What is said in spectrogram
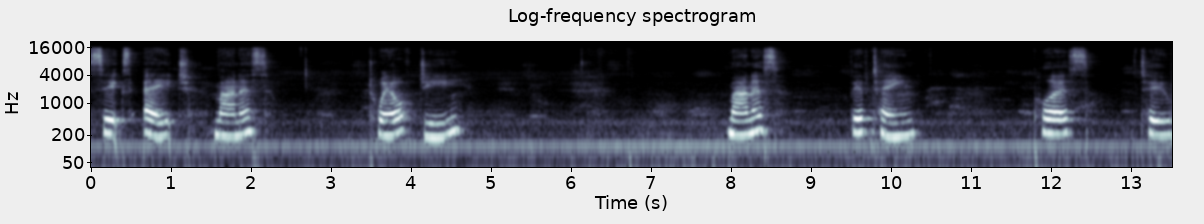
6h minus 12g minus 15 plus 2h.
